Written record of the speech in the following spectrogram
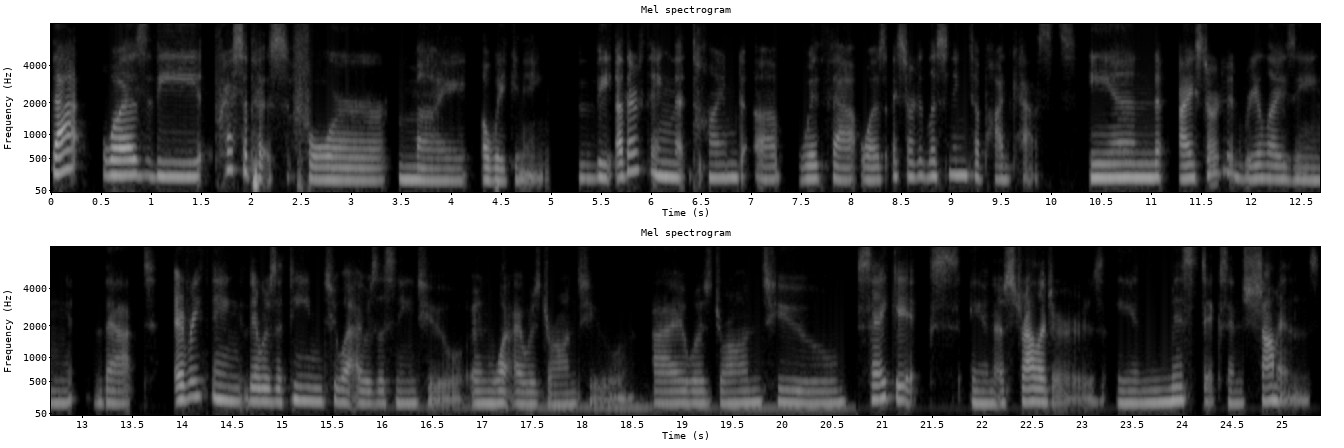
That was the precipice for my awakening the other thing that timed up with that was I started listening to podcasts and I started realizing that everything, there was a theme to what I was listening to and what I was drawn to. I was drawn to psychics and astrologers and mystics and shamans,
